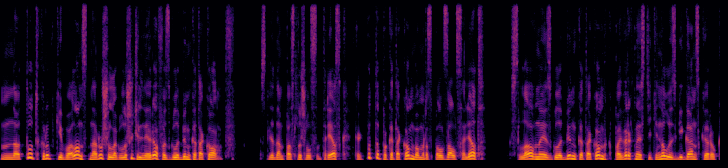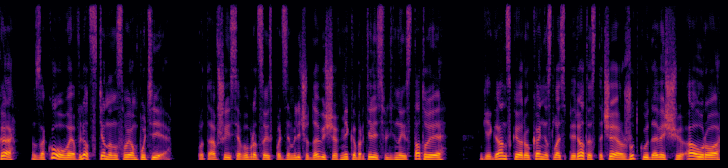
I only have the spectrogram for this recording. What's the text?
но тут хрупкий баланс нарушил оглушительный рёв из глубин катакомб. Следом послышался треск, как будто по катакомбам расползался лед. Словно из глубин катакомб к поверхности тянулась гигантская рука, заковывая в лед стены на своем пути. Пытавшиеся выбраться из-под земли чудовища вмиг обратились в ледяные статуи. Гигантская рука неслась вперед, источая жуткую давящую ауру.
